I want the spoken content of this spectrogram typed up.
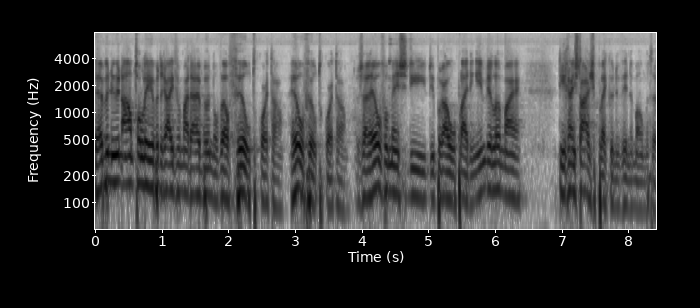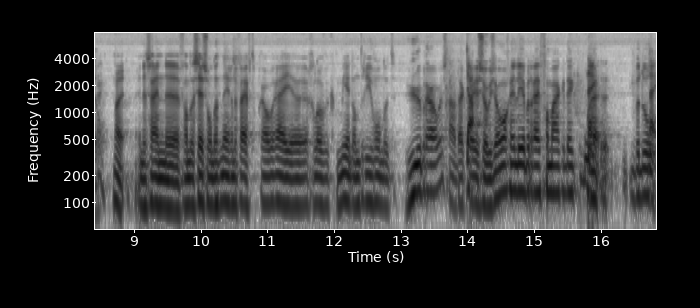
We hebben nu een aantal leerbedrijven, maar daar hebben we nog wel veel tekort aan. Heel veel tekort aan. Er zijn heel veel mensen die die brouwopleiding in willen, maar die geen stageplek kunnen vinden momenteel. Nee. En er zijn uh, van de 659 brouwerijen, uh, geloof ik, meer dan 300 huurbrouwers. Nou, daar ja. je sowieso al geen leerbedrijf van maken, denk ik. Nee. Maar, uh, bedoel, nee.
